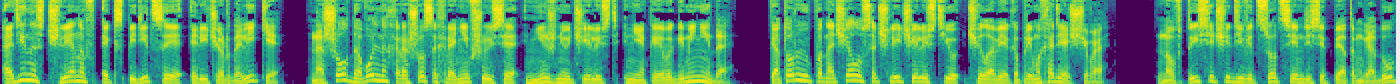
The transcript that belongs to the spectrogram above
один из членов экспедиции Ричарда Лики нашел довольно хорошо сохранившуюся нижнюю челюсть некоего гоминида, которую поначалу сочли челюстью человека прямоходящего, но в 1975 году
